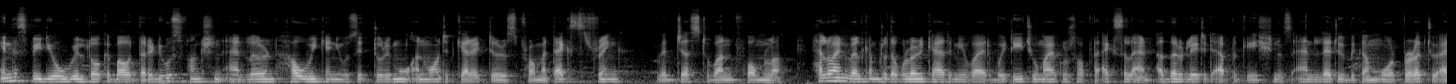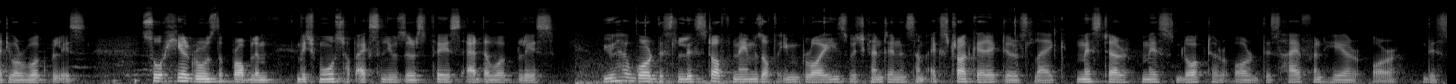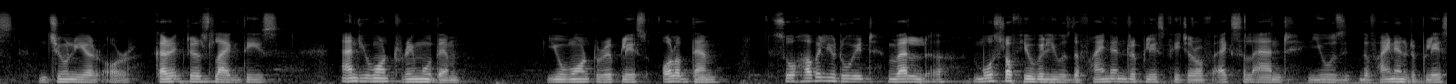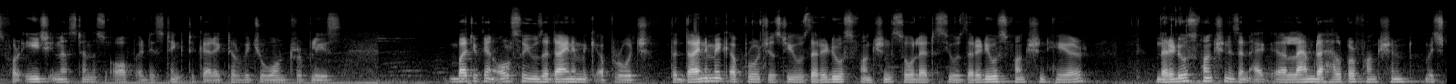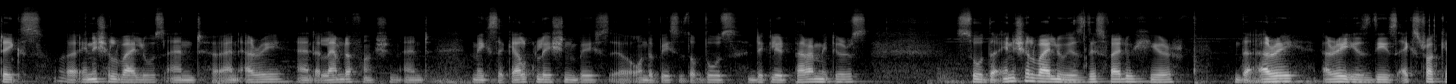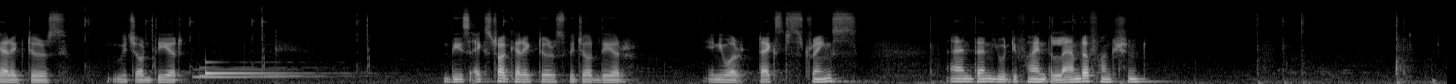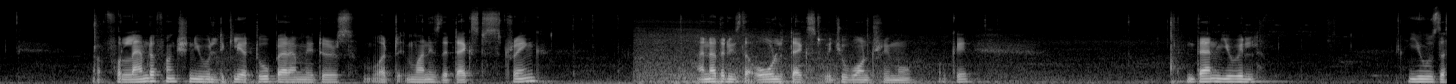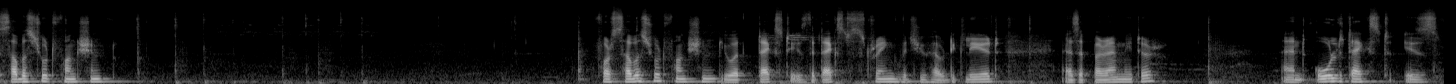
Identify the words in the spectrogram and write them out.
In this video, we'll talk about the reduce function and learn how we can use it to remove unwanted characters from a text string with just one formula. Hello and welcome to the Wular Academy where we teach you Microsoft Excel and other related applications and let you become more productive at your workplace. So here goes the problem which most of Excel users face at the workplace. You have got this list of names of employees which contain some extra characters like Mr., Miss, Doctor or this hyphen here or this junior or characters like these and you want to remove them. You want to replace all of them. So how will you do it? Well uh, most of you will use the find and replace feature of excel and use the find and replace for each instance of a distinct character which you want to replace. But you can also use a dynamic approach. The dynamic approach is to use the reduce function. So let us use the reduce function here the reduce function is an, a lambda helper function which takes uh, initial values and uh, an array and a lambda function and makes a calculation based uh, on the basis of those declared parameters. So the initial value is this value here. The array array is these extra characters which are there. These extra characters which are there in your text strings and then you define the lambda function for lambda function you will declare two parameters. What one is the text string another is the old text which you want to remove okay? Then you will use the substitute function for substitute function your text is the text string which you have declared as a parameter and old text is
